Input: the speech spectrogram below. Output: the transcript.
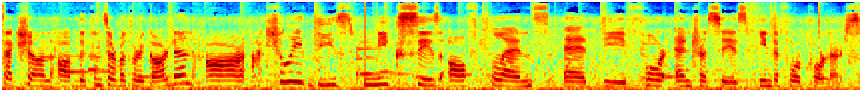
section of the conservatory garden are actually these mixes of plants at the four entrances in the four corners.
